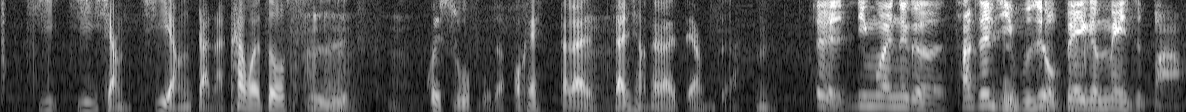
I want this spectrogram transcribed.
激激想激昂感啊。看完之后是会舒服的。OK，大概感想大概这样子啊，嗯。对，另外那个他这集不是有被一个妹子拔吗？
